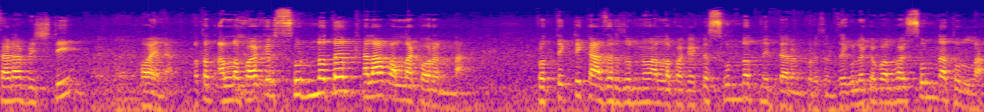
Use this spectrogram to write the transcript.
ছাড়া বৃষ্টি হয় না। অর্থাৎ আল্লাহ পাকের সুন্নতের খেলাপ আল্লাহ করেন না। প্রত্যেকটি কাজের জন্য আল্লাহ পাক একটা সুন্নত নির্ধারণ করেছেন, যেগুলোকে বলা হয় সুন্নাতুল্লাহ।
